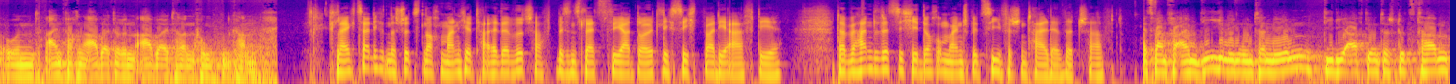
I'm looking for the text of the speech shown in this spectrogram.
und einfachen Arbeiterinnen und Arbeitern punkten kann. Gleichzeitig unterstützen auch manche Teile der Wirtschaft bis ins letzte Jahr deutlich sichtbar die AfD. Dabei handelt es sich jedoch um einen spezifischen Teil der Wirtschaft. Es waren vor allem diejenigen Unternehmen, die die AfD unterstützt haben,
